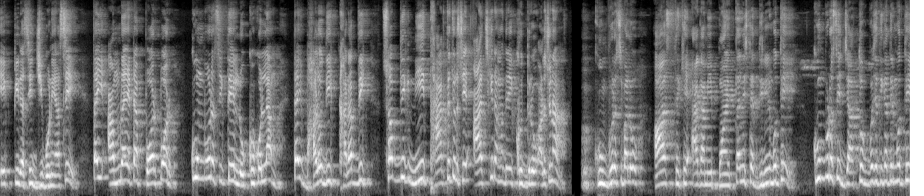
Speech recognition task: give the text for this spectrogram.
একটি রাশির জীবনে আসে। তাই আমরা এটা পরপর কুম্ভ রাশিতে লক্ষ্য করলাম। তাই ভালো দিক, খারাপ দিক সব দিক নিয়ে থাকতে চলেছে আজকের আমাদের এই ক্ষুদ্র আলোচনা। কুম্ভ রাশি ভালো, আজ থেকে আগামী পঁয়তাল্লিশটা দিনের মধ্যে কুম্ভ রাশির জাতক জাতিকাদের মধ্যে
